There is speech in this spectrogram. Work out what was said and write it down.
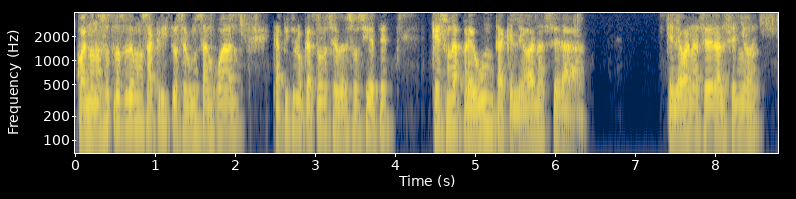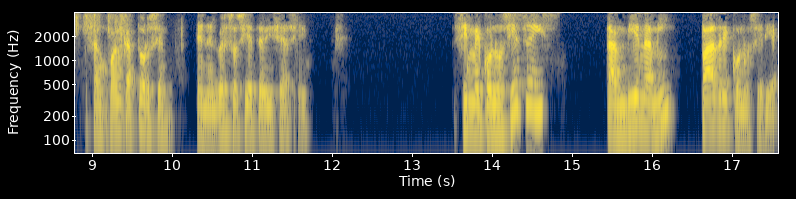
Cuando nosotros vemos a Cristo según San Juan, capítulo 14, verso 7, que es una pregunta que le van a hacer a que le van a hacer al Señor, San Juan 14, en el verso 7 dice así: Si me conocieseis, también a mí, Padre, conocería,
